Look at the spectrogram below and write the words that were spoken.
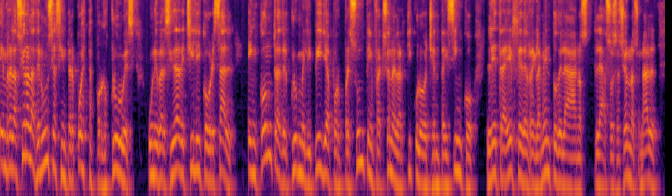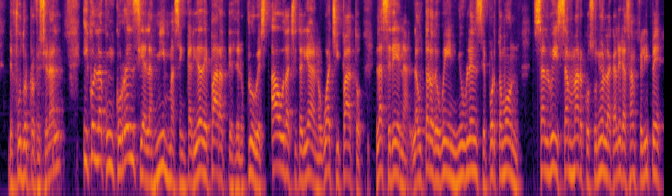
en relación a las denuncias interpuestas por los clubes Universidad de Chile y Cobresal en contra del Club Melipilla por presunta infracción al artículo 85, letra F del reglamento de la, la, Asociación Nacional de Fútbol Profesional, y con la concurrencia en las mismas en calidad de partes de los clubes Audax Italiano, Huachipato, La Serena, Lautaro de Win, Ñublense, Puerto Montt, San Luis, San Marcos, Unión La Calera, San Felipe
